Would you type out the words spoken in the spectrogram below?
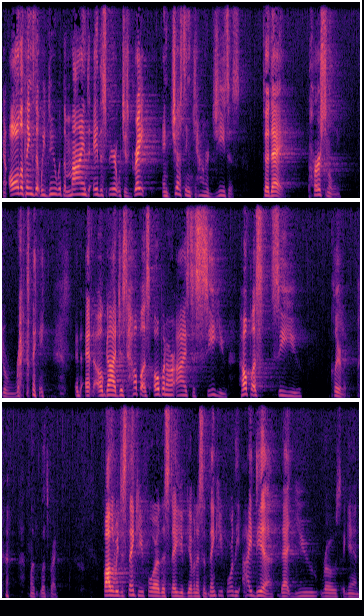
and all the things that we do with the mind to aid the spirit, which is great, and just encounter Jesus today, personally, directly. And, and oh God, just help us open our eyes to see you. Help us see you clearly. Let, let's pray. Father, we just thank you for this day you've given us, and thank you for the idea that you rose again.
